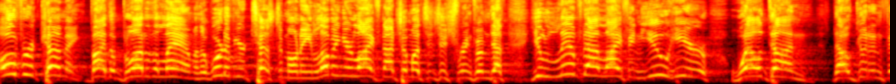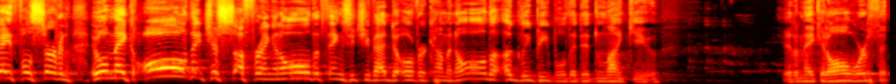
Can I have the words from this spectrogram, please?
overcoming by the blood of the Lamb and the word of your testimony and loving your life not so much as to shrink from death. You live that life and you hear, Well done, thou good and faithful servant. It will make all that you're suffering and all the things that you've had to overcome and all the ugly people that didn't like you, it'll make it all worth it.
